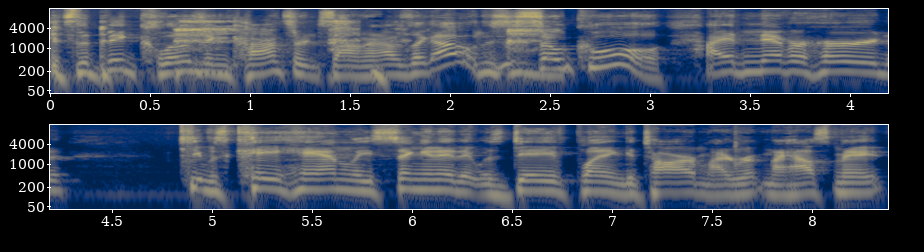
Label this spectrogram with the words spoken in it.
it's the big closing concert song, and I was like, "Oh, this is so cool!" I had never heard. It was Kay Hanley singing it. It was Dave playing guitar. My my housemate.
